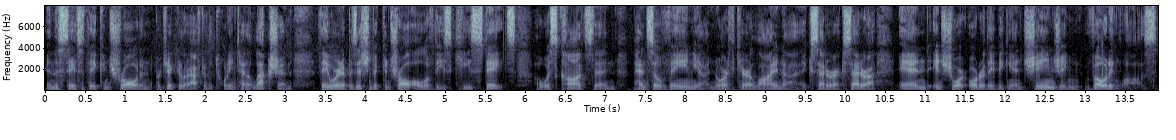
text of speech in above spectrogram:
in the states that they controlled. In particular, after the 2010 election, they were in a position to control all of these key states uh, Wisconsin, Pennsylvania, North Carolina, et cetera, et cetera. And in short order, they began changing voting laws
